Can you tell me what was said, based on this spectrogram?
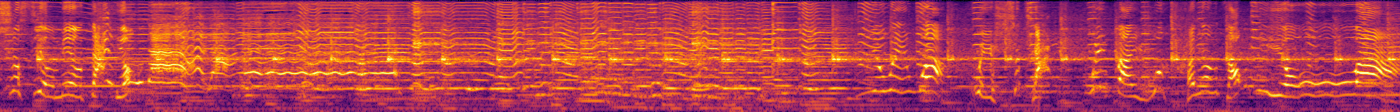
是性命担忧难呀！会半月可能遭救啊？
